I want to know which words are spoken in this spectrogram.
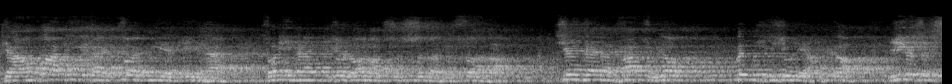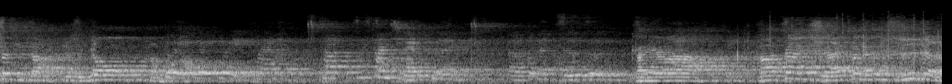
讲话厉害，做所以呢，你就老老实实的就算了。现在呢，他主要问题有两个，一个是肾脏，就是腰很不好。对对对，他他站起来不能呃不能直着。看见了吗？他站起来不能直着的，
